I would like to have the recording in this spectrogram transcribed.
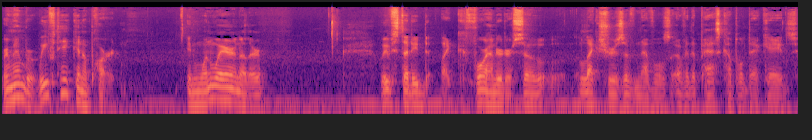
Remember, we've taken apart, in one way or another, we've studied like 400 or so lectures of Neville's over the past couple decades,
